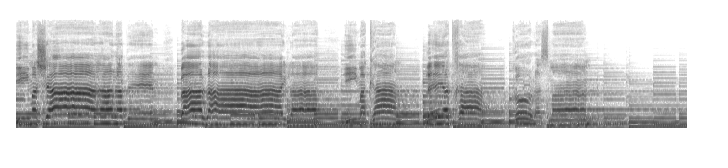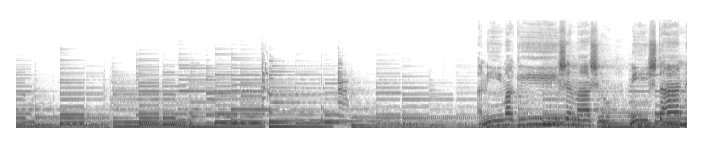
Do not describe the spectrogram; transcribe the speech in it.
עם השער הבן בלילה אמא כאן לידך כל הזמן מרגיש שמשהו משתנה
